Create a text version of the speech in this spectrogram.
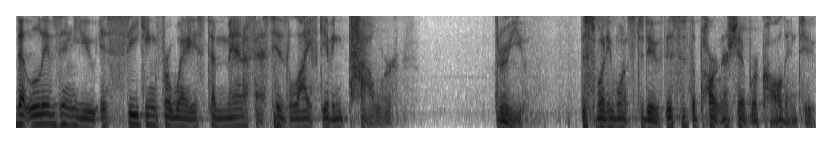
that lives in you is seeking for ways to manifest his life giving power through you. This is what he wants to do. This is the partnership we're called into.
